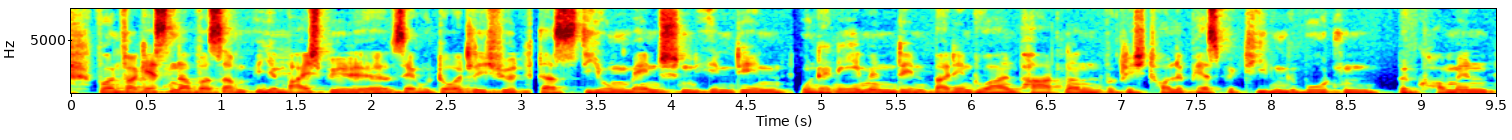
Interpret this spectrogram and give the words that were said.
vorhin vergessen habe, was an Ihrem Beispiel äh, sehr gut deutlich wird, dass die jungen Menschen in den Unternehmen, den, bei den dualen Partnern wirklich tolle Perspektiven geboten bekommen,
